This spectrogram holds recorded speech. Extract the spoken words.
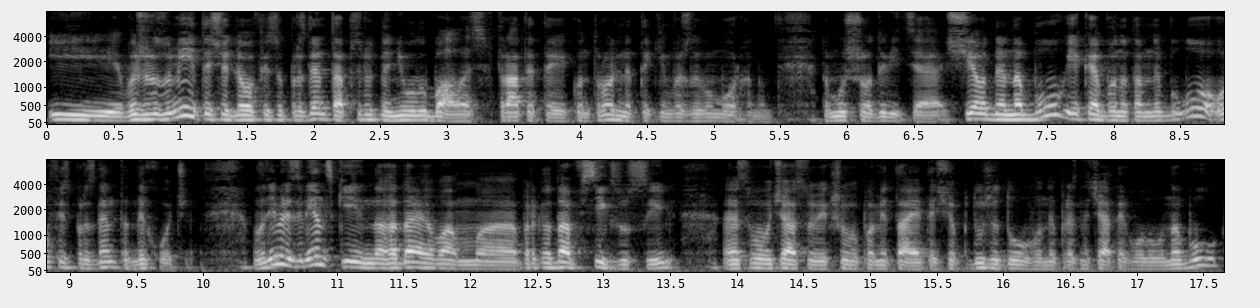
І ви ж розумієте, що для офісу президента абсолютно не улибалось втратити контроль над таким важливим органом. Тому що дивіться, ще одне набу, яке б воно там не було, офіс президента не хоче. Володимир Зеленський, нагадаю вам, е, прикладав всіх зусиль е, свого часу, якщо ви пам'ятаєте, щоб дуже довго не призначати голову набу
